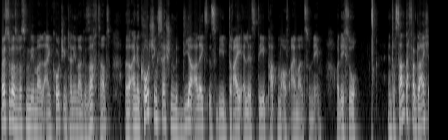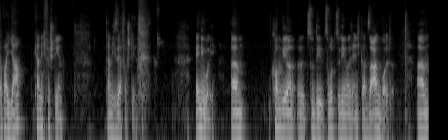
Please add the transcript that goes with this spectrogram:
Weißt du was, was mir mal ein Coaching-Teilnehmer gesagt hat? Äh, eine Coaching-Session mit dir, Alex, ist wie drei LSD-Pappen auf einmal zu nehmen. Und ich so, interessanter Vergleich, aber ja, kann ich verstehen. Kann ich sehr verstehen. Anyway, ähm, kommen wir äh, zu dem, zurück zu dem, was ich eigentlich gerade sagen wollte. Ähm,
